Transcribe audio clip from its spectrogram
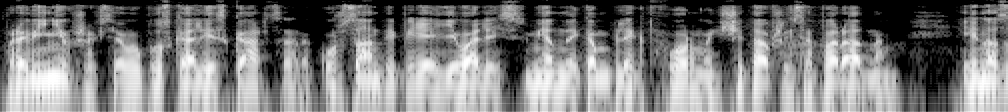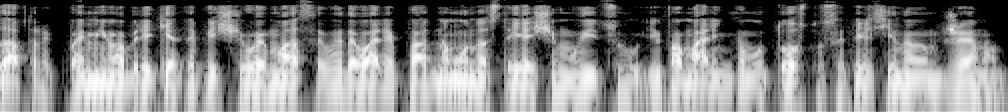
Провинившихся выпускали из карцера, курсанты переодевались в сменный комплект формы, считавшийся парадным, и на завтрак, помимо брикета пищевой массы, выдавали по одному настоящему яйцу и по маленькому тосту с апельсиновым джемом.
